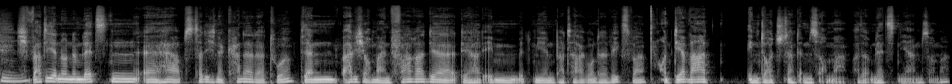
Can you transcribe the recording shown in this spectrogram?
Mhm. Ich hatte ja nun im letzten äh, Herbst hatte ich eine Kanada-Tour. Dann hatte ich auch meinen Fahrer, der, der halt eben mit mir ein paar Tage unterwegs war. Und der war in Deutschland im Sommer, also im letzten Jahr im Sommer,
